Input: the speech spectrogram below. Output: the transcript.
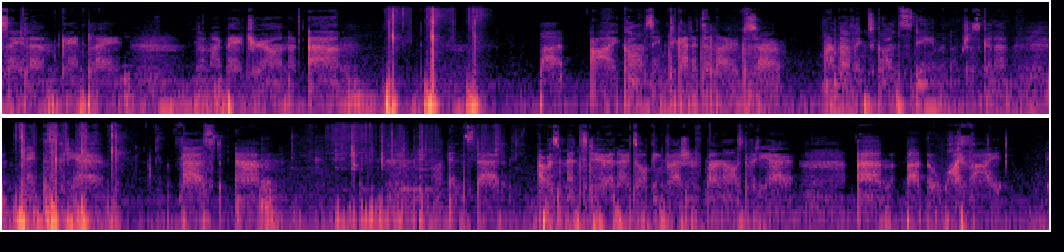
Salem gameplay for my Patreon. Um, but I can't seem to get it to load, so I'm having to go on Steam and I'm just gonna make this video first. Um, instead, I was meant to do a no talking version of my last video, um, but the Wi Fi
